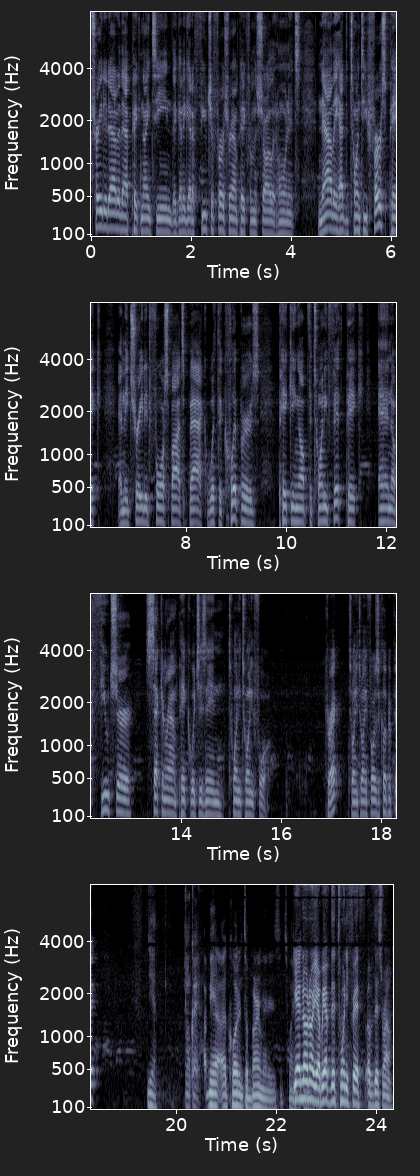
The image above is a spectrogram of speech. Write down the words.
traded out of that pick 19. They're gonna get a future first round pick from the Charlotte Hornets. Now they had the 21st pick, and they traded four spots back with the Clippers picking up the 25th pick and a future second round pick, which is in 2024. Correct? 2024 is a Clipper pick. Yeah. Okay. I mean, according to Berman, is the 20. Yeah, no, no, yeah. We have the 25th of this round.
